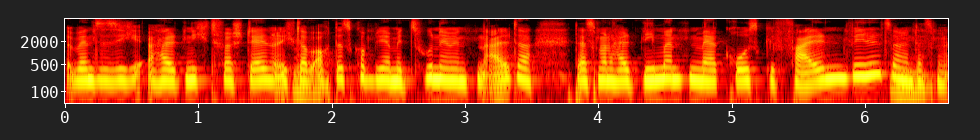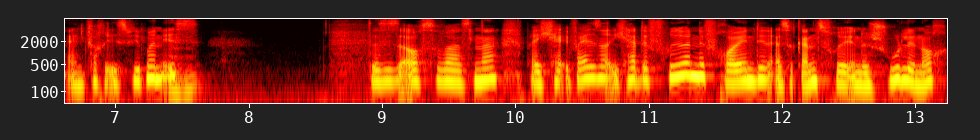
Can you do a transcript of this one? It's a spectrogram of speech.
wenn sie sich halt nicht verstellen, und ich glaube, mhm. auch das kommt ja mit zunehmendem Alter, dass man halt niemandem mehr groß gefallen will, sondern mhm. dass man einfach ist, wie man mhm. ist. Das ist auch sowas, ne? Weil ich, ich weiß noch, ich hatte früher eine Freundin, also ganz früher in der Schule noch,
